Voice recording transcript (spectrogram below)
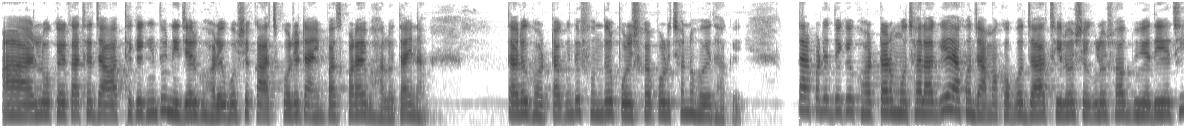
আর লোকের কাছে যাওয়ার থেকে কিন্তু নিজের ঘরে বসে কাজ করে টাইম পাস করাই ভালো, তাই না? তাহলে ঘরটাও কিন্তু সুন্দর, পরিষ্কার, পরিচ্ছন্ন হয়ে থাকে। তারপরে দিকে ঘরটার মোছা লাগিয়ে এখন জামা কাপড় যা ছিল সেগুলো সব ধুয়ে দিয়েছি।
